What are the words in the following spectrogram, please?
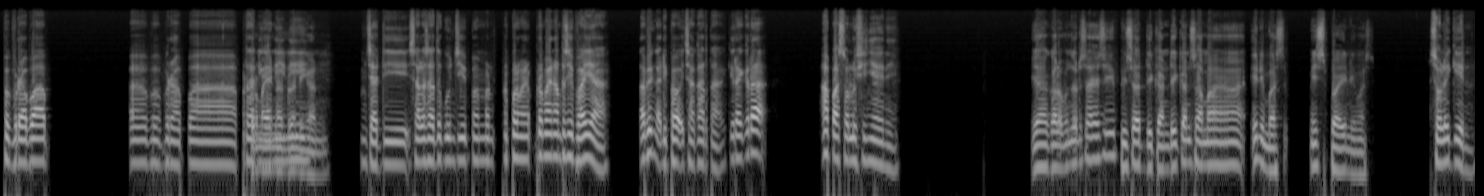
beberapa eh, beberapa pertandingan ini pertandingan. menjadi salah satu kunci perma- permainan, permainan Persibaya, tapi nggak dibawa ke Jakarta. Kira-kira apa solusinya ini? Ya kalau menurut saya sih bisa digantikan sama ini Mas, Misbah ini Mas. Solikin.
